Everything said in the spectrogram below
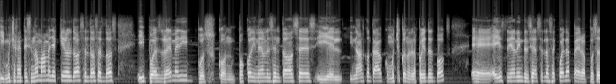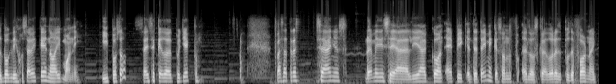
Y mucha gente dice, no mames, ya quiero el 2, el 2, el 2. Y pues Remedy, pues con poco dinero en ese entonces y, el, y nada más contaba con mucho con el apoyo de Xbox, eh, ellos tenían la intención de hacer la secuela, pero pues Xbox dijo, ¿saben qué? No hay money. Y pues oh, ahí se quedó el proyecto. Pasa 13 años, Remedy se alía con Epic Entertainment, que son eh, los creadores pues, de Fortnite,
